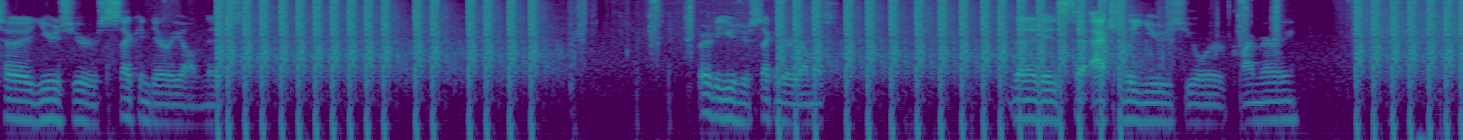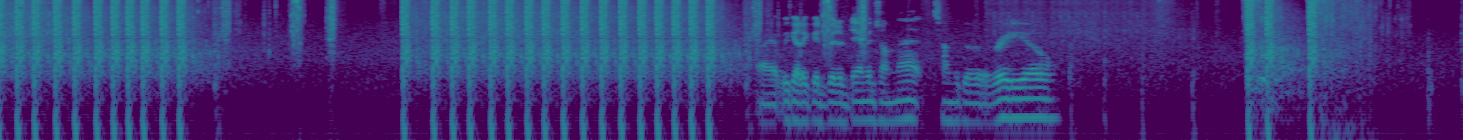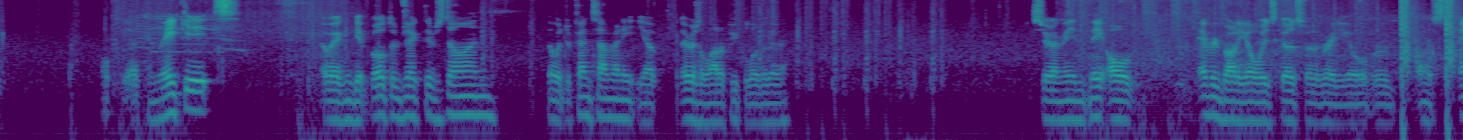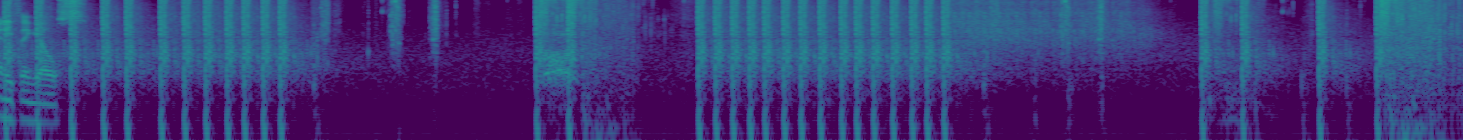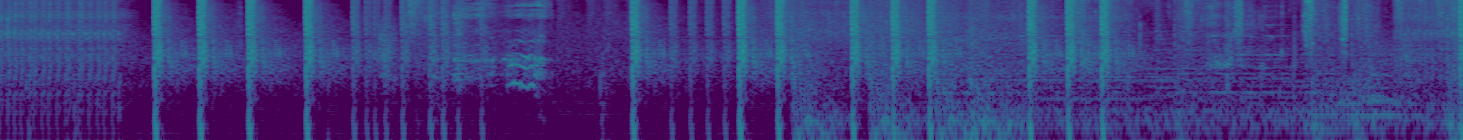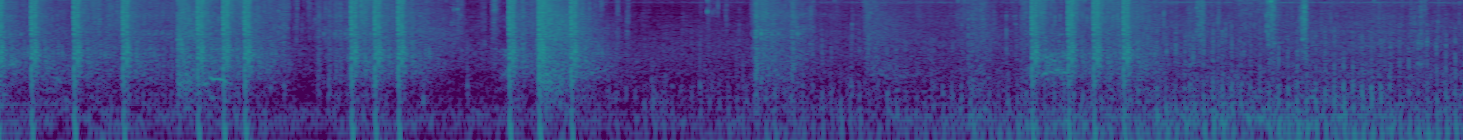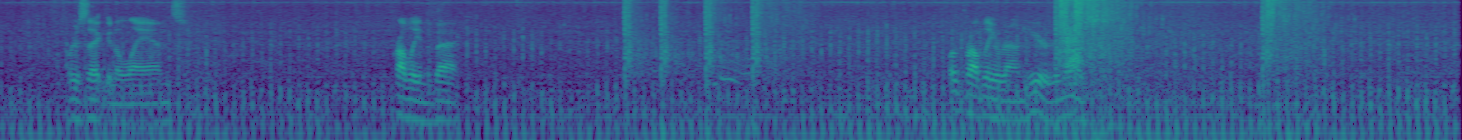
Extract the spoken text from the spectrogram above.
to use your secondary on this. Better to use your secondary on this than it is to actually use your primary. Alright, we got a good bit of damage on that. Time to go to the radio. Hopefully I can make it. That way I can get both objectives done. Though it depends how many... Yep, there was a lot of people over there. See what I mean? They all... Everybody always goes for the radio over almost anything else. Where's that gonna land? Probably in the back. Or probably around here, who knows?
